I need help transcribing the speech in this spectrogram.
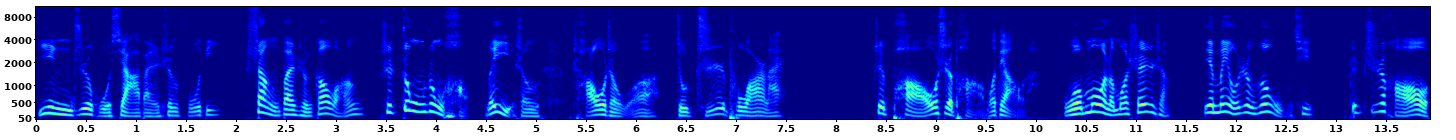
印之虎下半身伏低，上半身高昂，是重重吼了一声，朝着我就直扑而来。这跑是跑不掉了，我摸了摸身上，也没有任何武器，这只好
